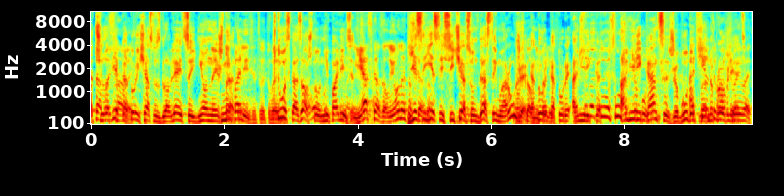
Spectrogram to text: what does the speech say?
это человек, обосновать. который сейчас возглавляет Соединенные Не Штаты. полезет в эту Кто войну. сказал, что он не полезет? Я сказал, и он это если, сказал. если сейчас он даст им оружие, Он сказал, не которое, которое что Америка- ты американцы же будут а чем ты будешь направлять. воевать?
